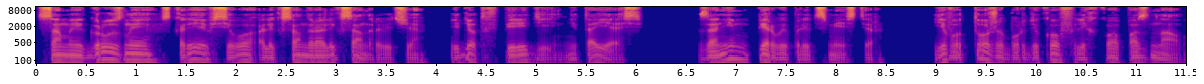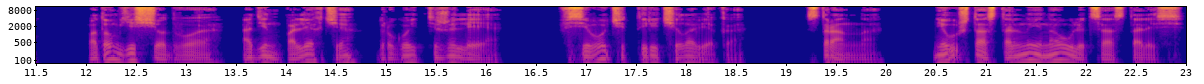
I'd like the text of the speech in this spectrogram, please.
Самые грузные, скорее всего, Александра Александровича, идет впереди, не таясь. За ним первый полицмейстер. Его тоже Бурдюков легко опознал. Потом еще двое. Один полегче, другой тяжелее. Всего четыре человека. Странно. Неужто остальные на улице остались?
